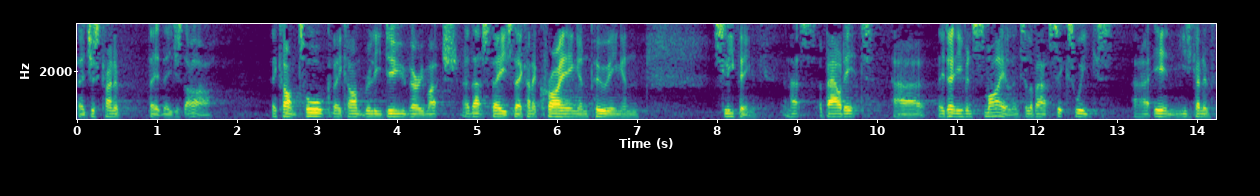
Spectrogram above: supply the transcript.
they just kind of, they, they just are. They can't talk, they can't really do very much. At that stage, they're kind of crying and pooing and sleeping, and that's about it. Uh, they don't even smile until about six weeks uh, in. You kind of,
